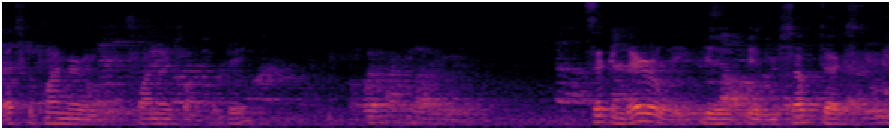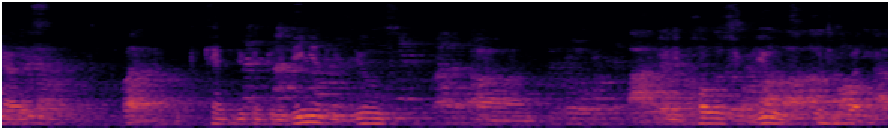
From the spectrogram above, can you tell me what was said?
That's the primary primary function. Okay. Secondarily, if, if your subtext has uh, can you can conveniently use um, and impose your views, which is what,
